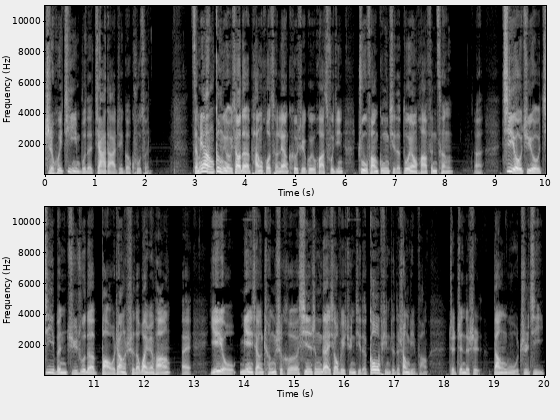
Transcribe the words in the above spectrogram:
只会进一步的加大这个库存。怎么样更有效的盘活存量、科学规划，促进住房供给的多样化分层？呃，既有具有基本居住的保障式的万元房，哎，也有面向城市和新生代消费群体的高品质的商品房，这真的是当务之急。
